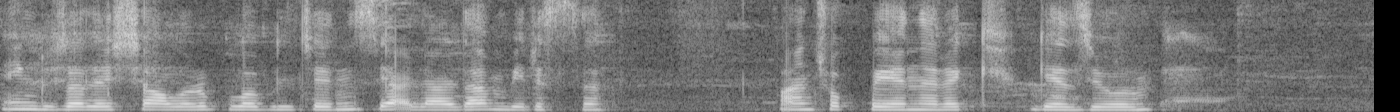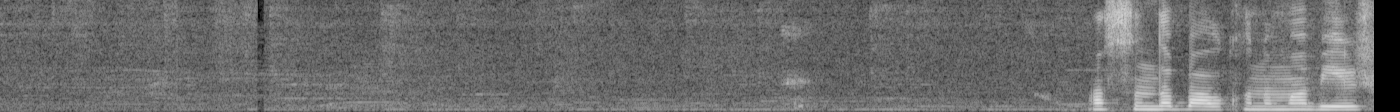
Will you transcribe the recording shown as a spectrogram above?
en güzel eşyaları bulabileceğiniz yerlerden birisi. Ben çok beğenerek geziyorum. Aslında balkonuma bir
